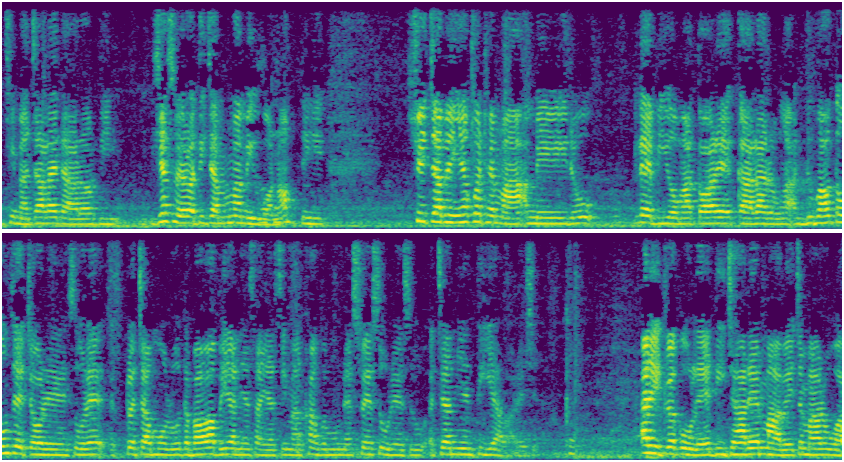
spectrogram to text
အချိန်မှာကြားလိုက်တာတော့ဒီရက်ဆွဲတော့အတိအကျမမှတ်မိဘူးပေါ့နော်။ဒီရွှေကြပင်ရက်ွက်ထဲမှာအမေတို့ လှည့်ပြီးတော့မှသွားတဲ့ကာလတုန်းကလူပေါင်း30ကျော်တယ်ဆိုတော့အတွက်ကြောင့်မို့လို့တဘာဝဘေးရနေဆိုင်ရာစီမံခန့်ခွဲမှုနဲ့ဆွဲဆိုတယ်ဆိုအကြမ်းမြင်သိရပါတယ်ရှင်။အဲ့ဒီအတွက်ကိုလည်းဒီကြားထဲမှာပဲကျမတို့က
